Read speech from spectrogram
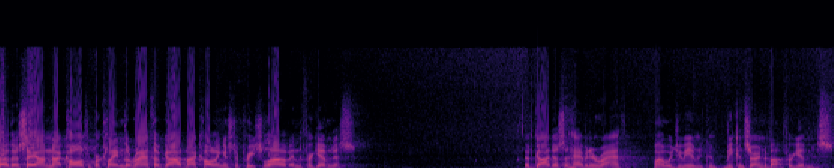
Others say, I'm not called to proclaim the wrath of God. My calling is to preach love and forgiveness. If God doesn't have any wrath, why would you even be concerned about forgiveness?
